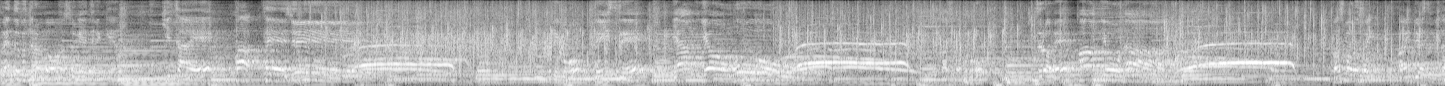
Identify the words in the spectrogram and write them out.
밴드분들 한번 소개해드릴게요 기타의 박태진. 그리고 베이스의 양영호. 마지막으로 드럼의 황요나. 마지막으로 저희 마인드였습니다.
